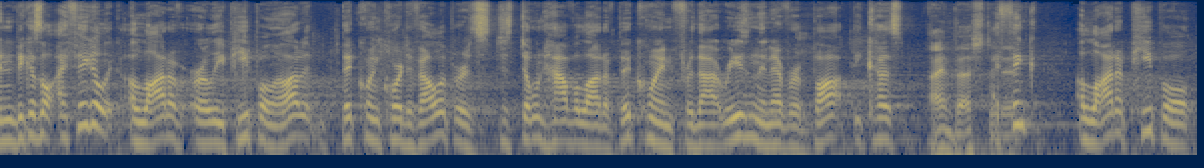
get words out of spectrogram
and because I think like a lot of early people, a lot of Bitcoin Core developers just don't have a lot of Bitcoin for that reason. They never bought because I invested I it. think a lot of people.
